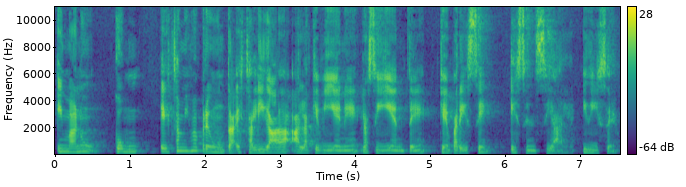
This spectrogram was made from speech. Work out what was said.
Y Manu, con esta misma pregunta está ligada a la que viene, la siguiente, que me parece esencial. Y dice,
